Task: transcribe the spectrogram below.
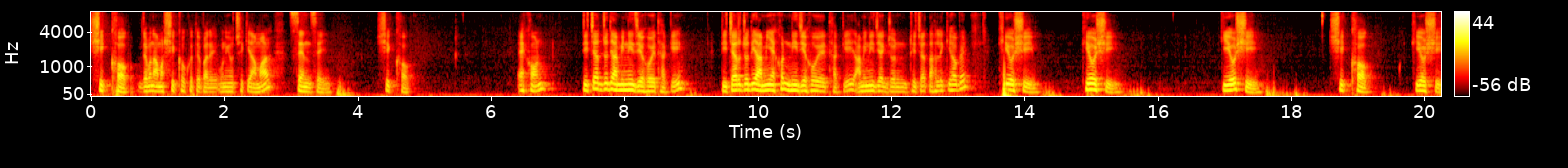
শিক্ষক। যেমন আমার শিক্ষক হতে পারে, উনি হচ্ছে কি? আমার সেন্সেই শিক্ষক। এখন টিচার যদি আমি নিজে হয়ে থাকি টিচার যদি আমি এখন নিজে হয়ে থাকি, আমি নিজে একজন টিচার তাহলে কি হবে? কিয়োশি কিয়োশি কিয়োশি শিক্ষক। কিয়োশি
